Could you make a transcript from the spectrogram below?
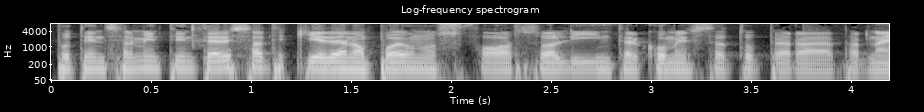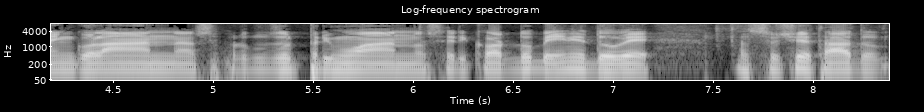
potenzialmente interessate chiedano poi uno sforzo all'Inter come è stato per, per Nainggolan, soprattutto il primo anno se ricordo bene, dove la società dov-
